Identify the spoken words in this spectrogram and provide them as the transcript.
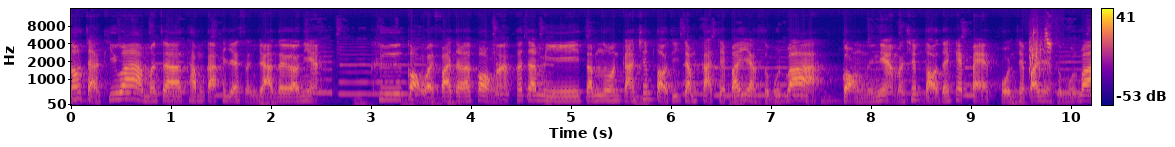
นอกจากที่ว่ามันจะทำการขยายสัญญาณได้แล้วเนี่ย คือกล่อง Wi-Fi แต่ละกล่องอะก็จะมีจำนวนการเชื่อมต่อที่จำกัดใช่ปะอย่างสมมุติว่ากล่องนึงเนี่ยมันเชื่อมต่อได้แค่ 8 คนใช่ปะอย่างสมมุติว่า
